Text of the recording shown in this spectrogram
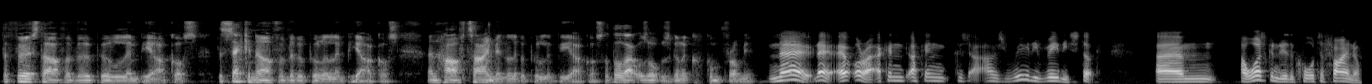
the first half of Liverpool Olympiacos, the second half of Liverpool Olympiacos, and half time in Liverpool Olympiacos. I thought that was what was going to come from you. No, no. uh, All right, I can, I can, because I was really, really stuck. Um, I was going to do the quarter final,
